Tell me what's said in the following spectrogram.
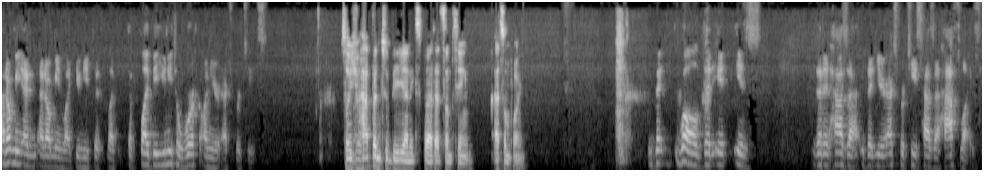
I don't mean and I don't mean like you need to like like you need to work on your expertise. So you happen to be an expert at something at some point. That well, that it is that it has a that your expertise has a half life.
